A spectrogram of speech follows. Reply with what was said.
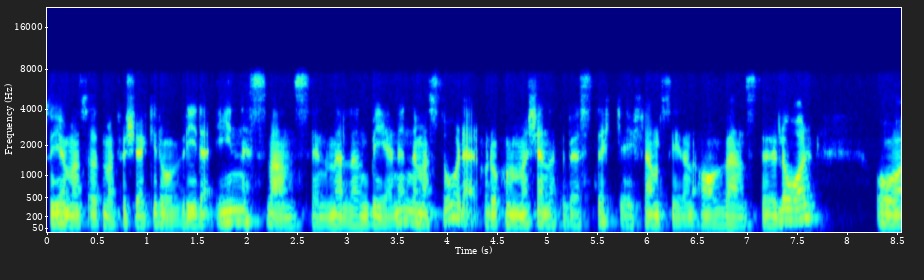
så gör man så att man försöker då vrida in svansen mellan benen när man står där och då kommer man känna att det börjar sträcka i framsidan av vänster lår. Och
